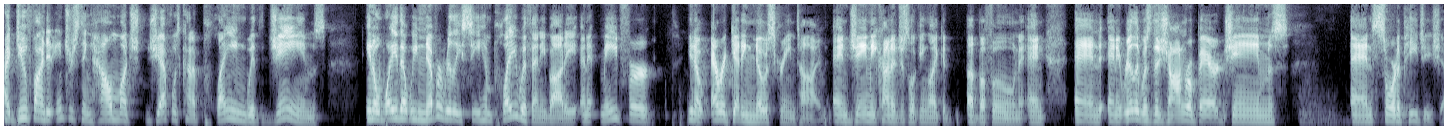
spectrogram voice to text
I do find it interesting how much Jeff was kind of playing with James in a way that we never really see him play with anybody. And it made for you know Eric getting no screen time and Jamie kind of just looking like a, a buffoon and and and it really was the Jean Robert James and sort of PG show.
